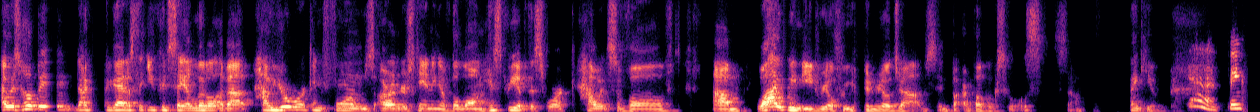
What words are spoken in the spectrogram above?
I was hoping, Dr. Gaddis, that you could say a little about how your work informs our understanding of the long history of this work, how it's evolved, um, why we need real food and real jobs in our public schools. So thank you. Yeah, thanks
